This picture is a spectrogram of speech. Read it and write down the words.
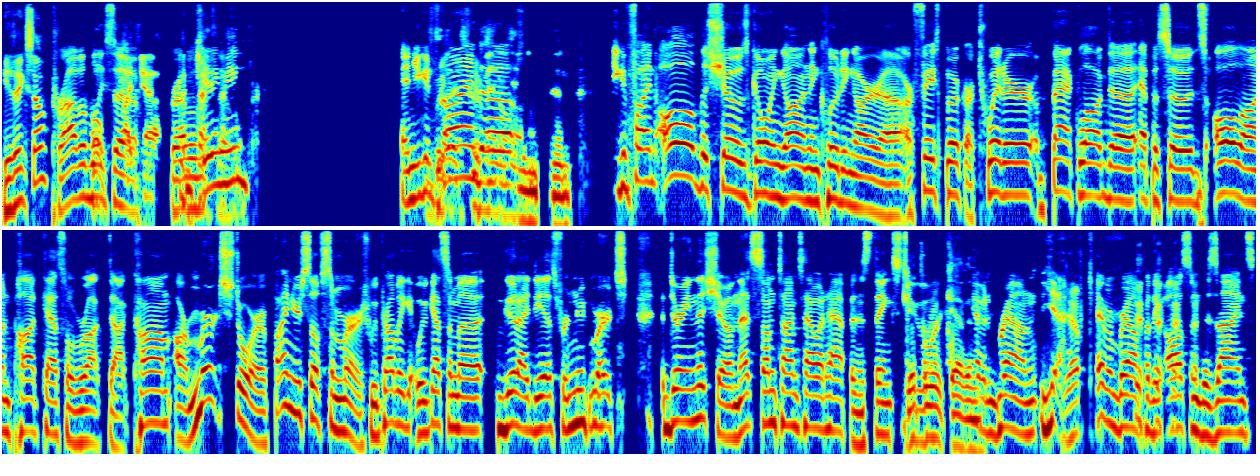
You think so? Probably Oh, so. yeah. Are you kidding so. me? And you can find Smith uh, and Hamilton. You can find all the shows going on, including our uh, our Facebook, our Twitter, backlogged uh, episodes, all on podcastwillrock.com. Our merch store. Find yourself some merch. We probably get, we've got some uh, good ideas for new merch during this show, and that's sometimes how it happens. Thanks to Get to work, Kevin. Kevin Brown. Yeah, Yep. Kevin Brown for the awesome designs.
